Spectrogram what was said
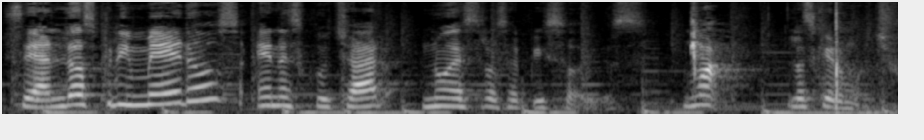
sean los primeros en escuchar nuestros episodios. Los quiero mucho.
